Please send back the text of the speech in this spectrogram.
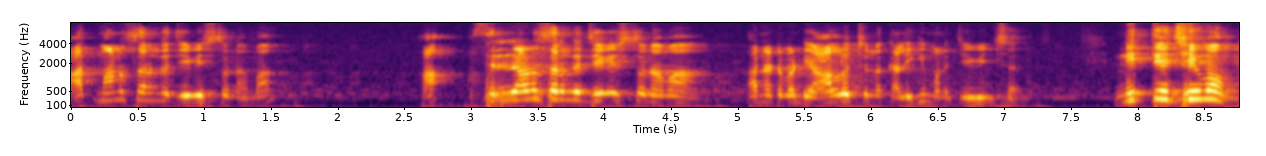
ఆత్మానుసారంగా జీవిస్తున్నామా? శరీరానుసారంగా జీవిస్తున్నామా? అన్నటువంటి ఆలోచన కలిగి మనం జీవించాలి. నిత్య జీవం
